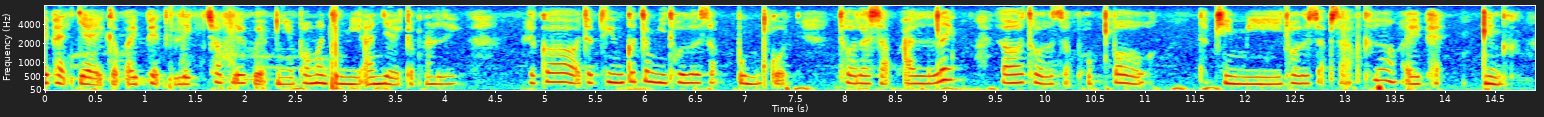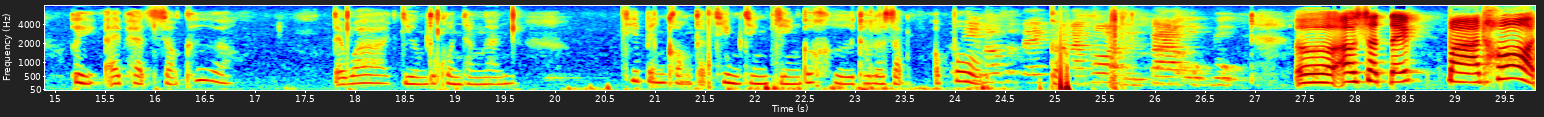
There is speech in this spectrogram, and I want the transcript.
iPad ใหญ่กับ iPad เล็กชอบเรียกแบบนี้ เพราะมันจะมีอันใหญ่กับอันเล็ก แล้วก็ทับทิมก็จะมีโทรศัพท์ปุ่มกด โทรศัพท์อันเล็ก แล้วโทรศัพท์ Oppo ทับทิมมีโทรศัพท์สามเครื่อง iPad หนึ่งเอ้ย iPad สองเครื่อง แต่ว่ายืมทุกคนทั้งนั้น ที่เป็นของทับทิมจริง ๆ ก็คือโทรศัพท์ Oppo กับ เออเอาสเต็กปลาทอด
